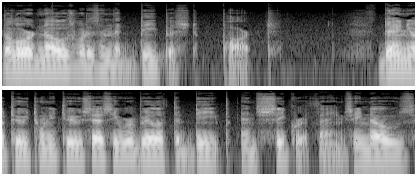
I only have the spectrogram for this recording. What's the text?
The Lord knows what is in the deepest part. Daniel 2.22 says, He revealeth the deep and secret things. He knows,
